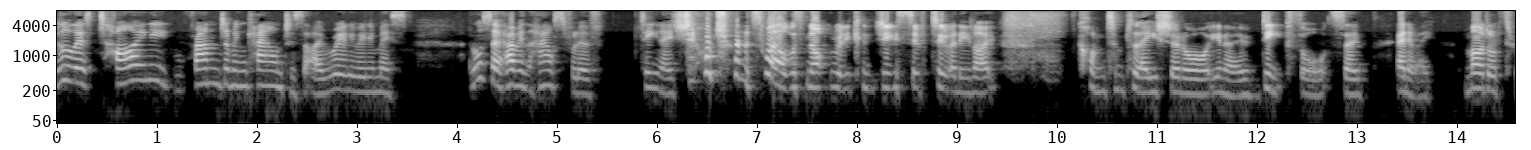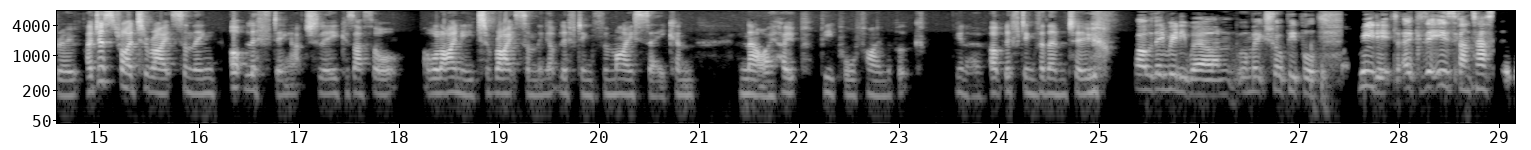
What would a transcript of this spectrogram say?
it was all those tiny random encounters that I really, really missed. And also having the house full of teenage children as well was not really conducive to any like contemplation or, you know, deep thoughts. So anyway, muddled through. I just tried to write something uplifting actually, because I thought, oh, well, I need to write something uplifting for my sake. And now I hope people find the book, you know, uplifting for them too. Oh, they really will. And we'll make sure people read it because it is fantastic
